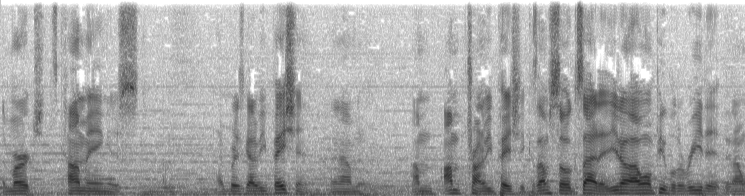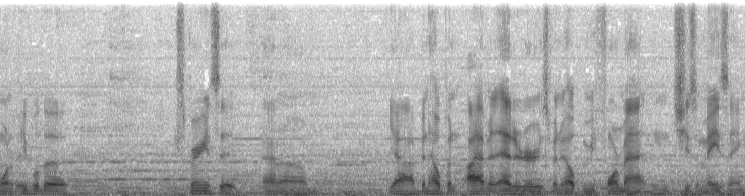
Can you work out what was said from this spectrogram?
The merch, it's coming. It's everybody's got to be patient, and I'm I'm I'm trying to be patient because I'm so excited. You know, I want people to read it, and I want people to experience it. And um, yeah, I've been helping. I have an editor who's been helping me format, and she's amazing.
